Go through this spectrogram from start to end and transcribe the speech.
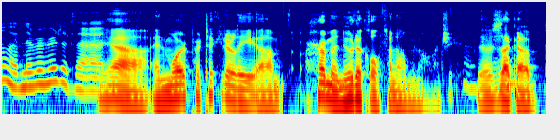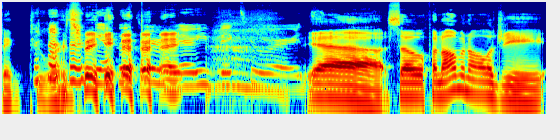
Oh, I've never heard of that. Yeah, and more particularly um, hermeneutical phenomenology. There's Okay. like a big two words for yeah, here. right? very big two words. Yeah. So phenomenology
